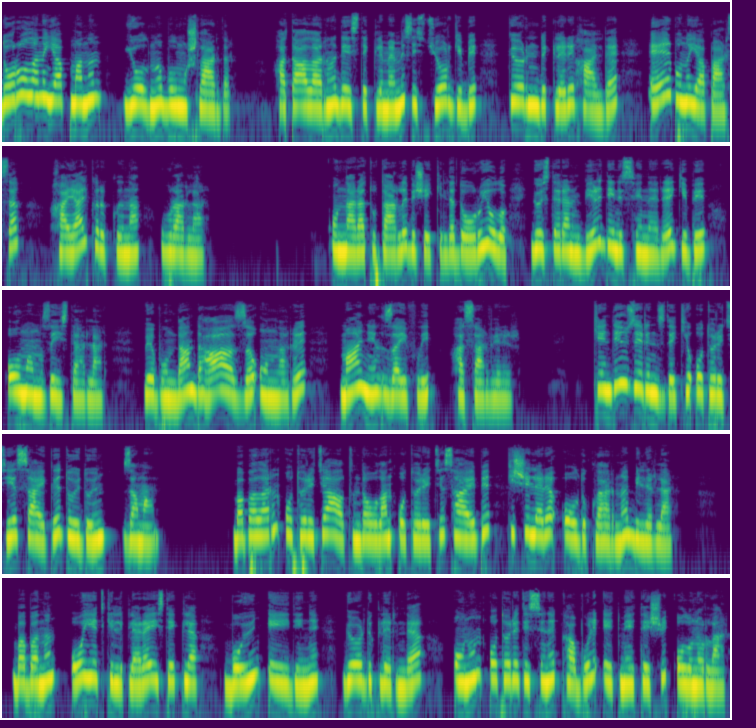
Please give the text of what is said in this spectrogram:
Doğru olanı yapmanın yolunu bulmuşlardır. Hatalarını desteklememiz istiyor gibi göründükleri halde eğer bunu yaparsak hayal kırıklığına uğrarlar. Onlara tutarlı bir şekilde doğru yolu gösteren bir deniz feneri gibi olmamızı isterler ve bundan daha azı onları manen zayıflayıp hasar verir. Kendi üzerinizdeki otoriteye saygı duyduğun zaman babaların otorite altında olan otorite sahibi kişilere olduklarını bilirler. Babanın o yetkiliklere istekle boyun eğdiğini gördüklerinde onun otoritesini kabul etmeye teşvik olunurlar.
